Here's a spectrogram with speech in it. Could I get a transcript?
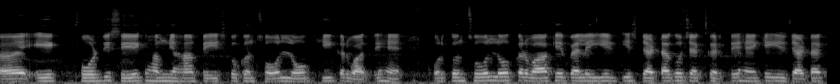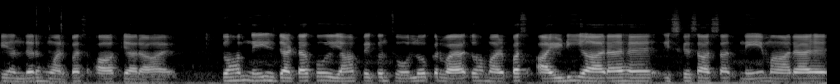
एक फॉर दी सेक हम यहाँ पे इसको कंसोल लॉग ही करवाते हैं। और कंसोल लॉग करवा के पहले ये, इस डाटा को चेक करते हैं कि इस डाटा के अंदर हमारे पास आ क्या रहा है। तो हमने इस डाटा को यहाँ पे कंसोल लॉग करवाया तो हमारे पास आईडी आ रहा है, इसके साथ साथ नेम आ रहा है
